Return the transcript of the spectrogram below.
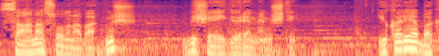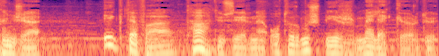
Sağına soluna bakmış bir şey görememişti. Yukarıya bakınca ilk defa taht üzerine oturmuş bir melek gördü.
